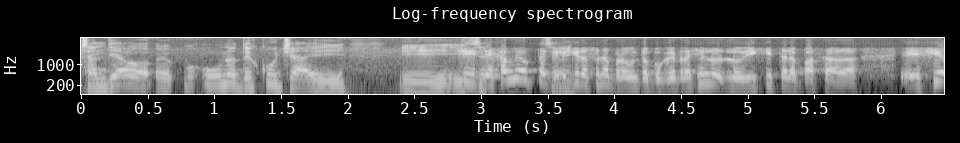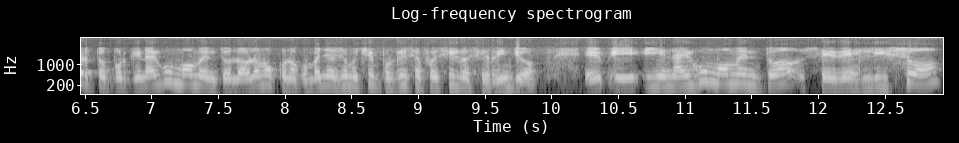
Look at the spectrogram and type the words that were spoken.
Santiago, uno te escucha y... y- y Sí, se- déjame, Octa, que sí. le quiero hacer una pregunta, porque recién lo, lo dijiste la pasada. Es cierto, porque en algún momento lo hablamos con los compañeros y decimos, che, ¿por qué se fue Silva si rindió? Eh, eh, y en algún momento se deslizó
